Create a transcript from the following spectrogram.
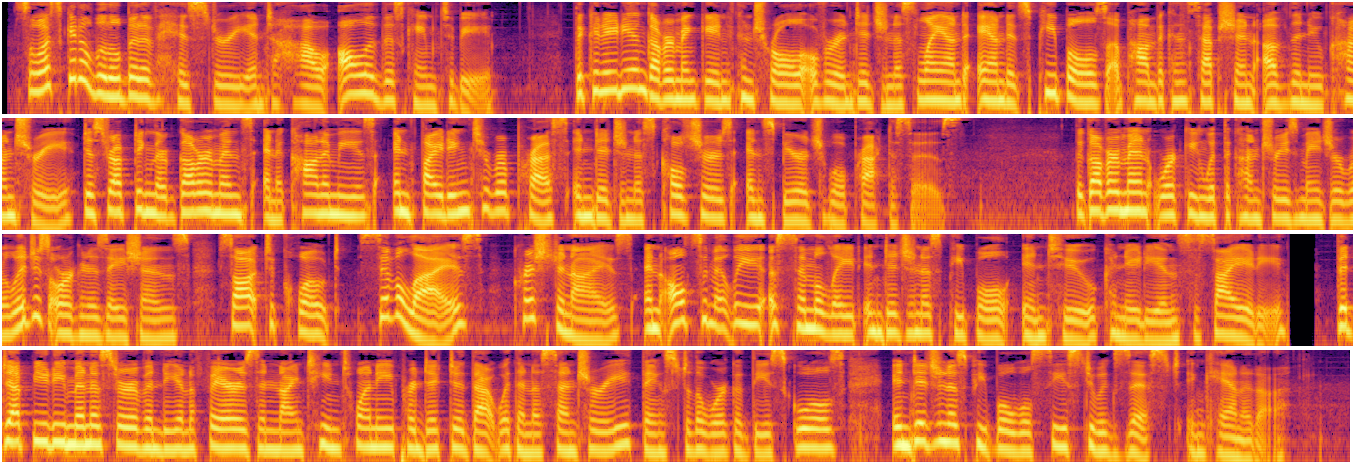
So let's get a little bit of history into how all of this came to be. The Canadian government gained control over Indigenous land and its peoples upon the conception of the new country, disrupting their governments and economies and fighting to repress Indigenous cultures and spiritual practices. The government, working with the country's major religious organizations, sought to, quote, civilize, Christianize, and ultimately assimilate Indigenous people into Canadian society. The Deputy Minister of Indian Affairs in 1920 predicted that within a century, thanks to the work of these schools, Indigenous people will cease to exist in Canada.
